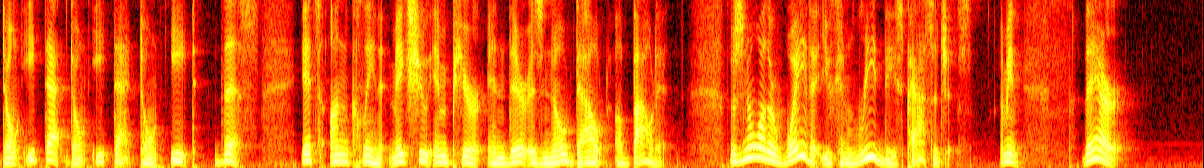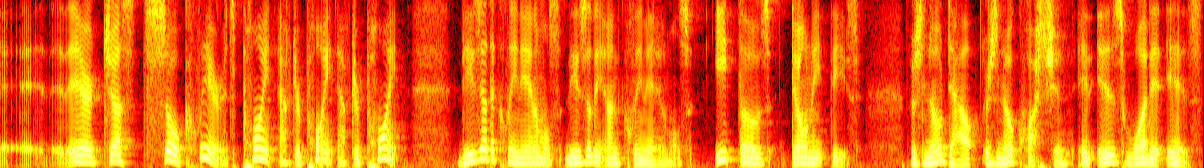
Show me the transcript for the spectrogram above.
Don't eat that. Don't eat that. Don't eat this. It's unclean. It makes you impure, and there is no doubt about it. There's no other way that you can read these passages. I mean, they are they're just so clear. It's point after point after point. These are the clean animals, these are the unclean animals. Eat those, don't eat these. There's no doubt, there's no question. It is what it is.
